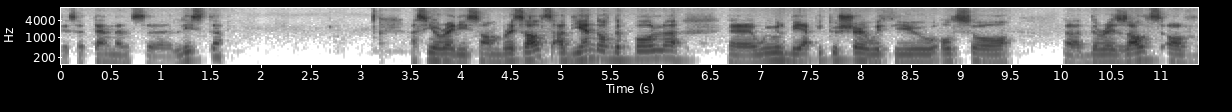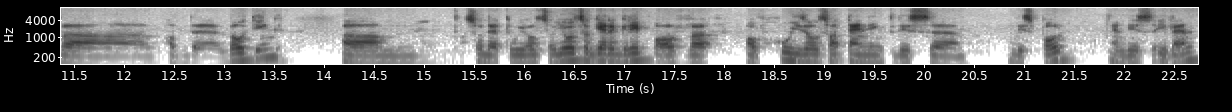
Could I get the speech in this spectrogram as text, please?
this attendance uh, list. I see already some results. At the end of the poll, uh, we will be happy to share with you also uh, the results of uh, of the voting, um, so that we also you also get a grip of of who is also attending to this this poll and this event.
